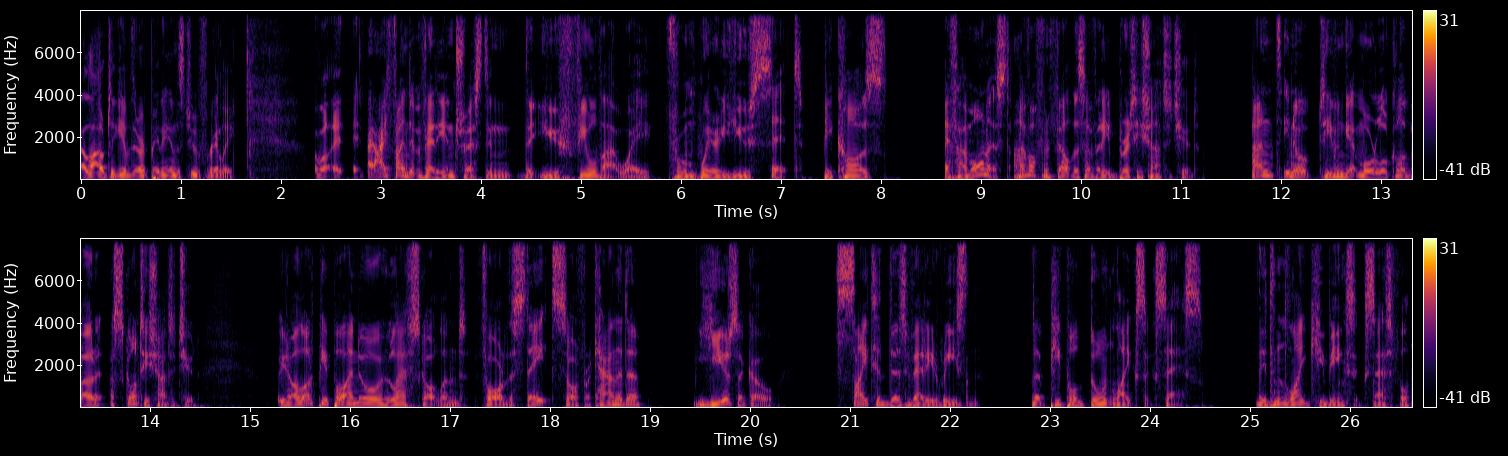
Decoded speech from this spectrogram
allowed to give their opinions too freely. Well, I I find it very interesting that you feel that way from where you sit, because if I'm honest, I've often felt this a very British attitude. And, you know, to even get more local about it, a Scottish attitude. You know, a lot of people I know who left Scotland for the States or for Canada years ago cited this very reason that people don't like success. They didn't like you being successful.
